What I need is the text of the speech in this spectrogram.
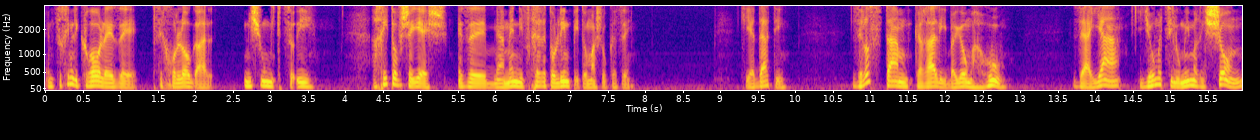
הם צריכים לקרוא לאיזה פסיכולוג על מישהו מקצועי. הכי טוב שיש, איזה מאמן נבחרת אולימפית או משהו כזה. כי ידעתי, זה לא סתם קרה לי ביום ההוא, זה היה יום הצילומים הראשון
